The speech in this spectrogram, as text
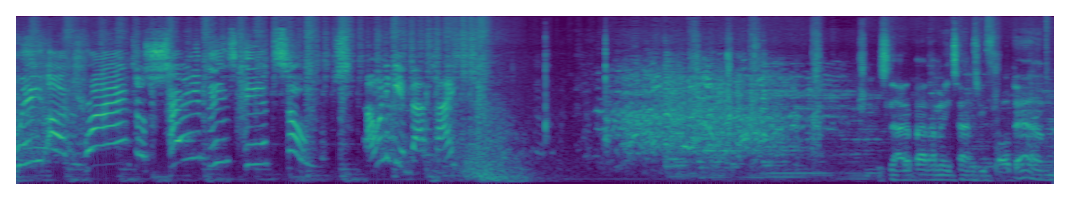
We are trying to save these kids' souls. I want to get baptized. It's not about how many times you fall down.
